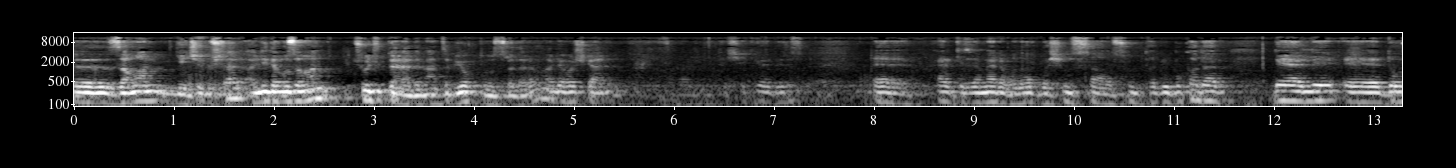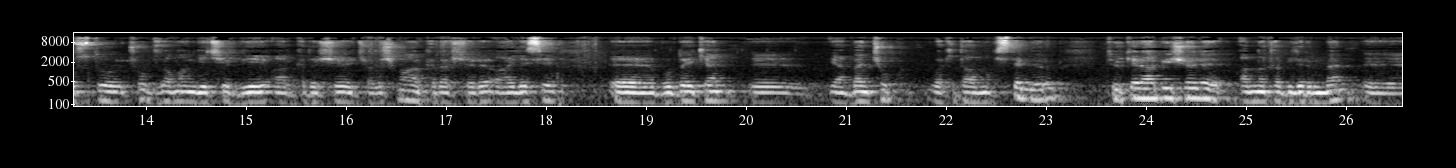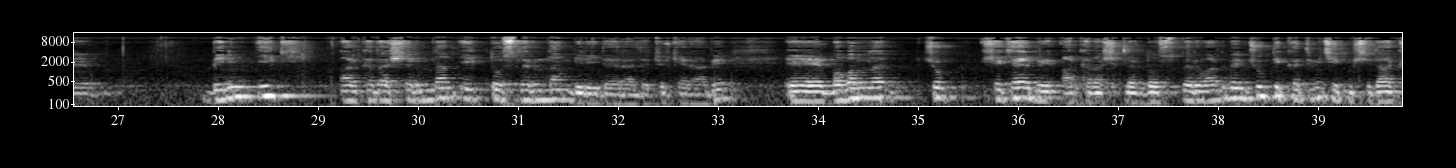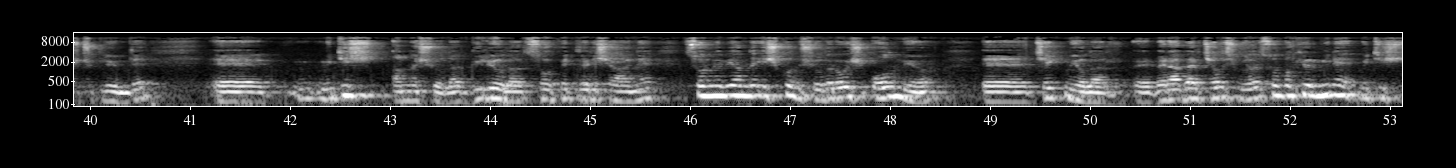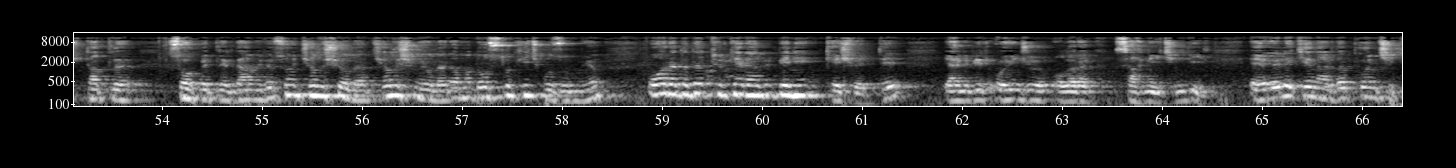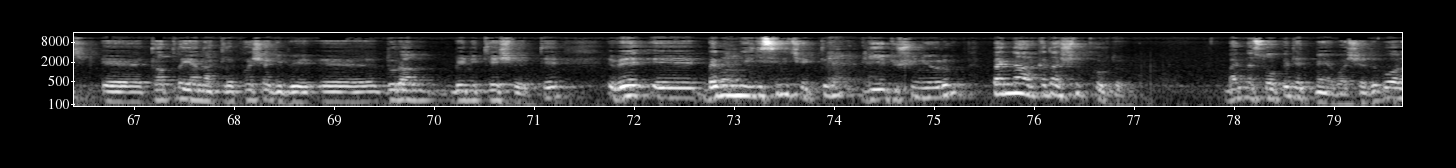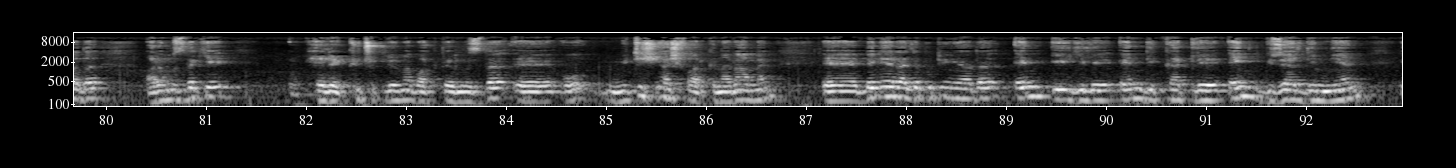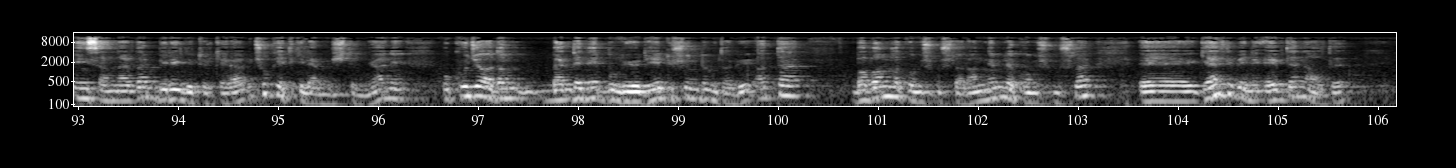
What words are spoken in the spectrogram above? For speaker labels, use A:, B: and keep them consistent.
A: e, zaman geçirmişler. Ali de o zaman çocuktu herhalde. Ben tabii yoktum o sıralar ama Ali hoş geldin.
B: Teşekkür ederiz. Ee, herkese merhabalar. Başımız sağ olsun. Tabii bu kadar değerli e, dostu, çok zaman geçirdiği arkadaşı, çalışma arkadaşları, ailesi e, buradayken e, yani ben çok vakit almak istemiyorum. Türker abi şöyle anlatabilirim ben. Benim ilk arkadaşlarımdan, ilk dostlarımdan biriydi herhalde Türker abi. Ee, babamla çok şeker bir arkadaşlıkları, dostlukları vardı. Benim çok dikkatimi çekmişti daha küçüklüğümde. Ee, mü- müthiş anlaşıyorlar, gülüyorlar, sohbetleri şahane. Sonra bir anda iş konuşuyorlar, o iş olmuyor. Ee, çekmiyorlar, e, beraber çalışmıyorlar. Sonra bakıyorum yine müthiş tatlı sohbetleri devam ediyor. Sonra çalışıyorlar, çalışmıyorlar ama dostluk hiç bozulmuyor. O arada da Türker abi beni keşfetti. Yani bir oyuncu olarak sahne için değil. Ee, öyle kenarda ponçik, e, tatlı yanaklı, paşa gibi e, duran beni keşfetti. Ve e, ben onun ilgisini çektim diye düşünüyorum. Benle arkadaşlık kurdu. Benle sohbet etmeye başladı. Bu arada aramızdaki hele küçüklüğüme baktığımızda e, o müthiş yaş farkına rağmen e, beni herhalde bu dünyada en ilgili, en dikkatli, en güzel dinleyen insanlardan biriydi Türker abi. Çok etkilenmiştim. Yani bu koca adam bende ne buluyor diye düşündüm tabii. Hatta babamla konuşmuşlar, annemle konuşmuşlar. E, geldi beni evden aldı.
